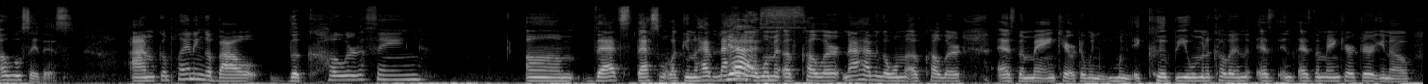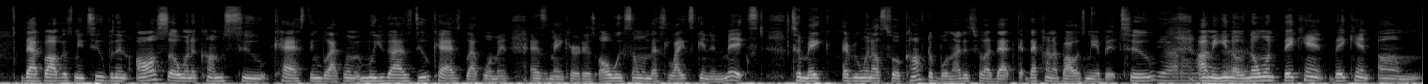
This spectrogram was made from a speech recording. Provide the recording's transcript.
I will say this: I'm complaining about the color thing. Um, that's that's what like you know have, not having a woman of color, not having a woman of color as the main character when when it could be a woman of color in the, as in, as the main character. You know that bothers me too. But then also when it comes to casting black women, when you guys do cast black women as the main character, there's always someone that's light skinned and mixed to make everyone else feel comfortable. And I just feel like that that kind of bothers me a bit too. Yeah, I I mean, you know, no one they can't they can't um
